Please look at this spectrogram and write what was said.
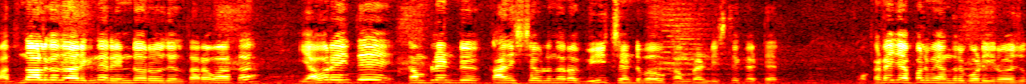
పద్నాలుగో తారీఖున రెండో రోజుల తర్వాత ఎవరైతే కంప్లైంట్ కానిస్టేబుల్ ఉన్నారో వి చండబాబు కంప్లైంట్ ఇస్తే కట్టారు. ఒకటే చెప్పాలి మీ అందరూ కూడా ఈరోజు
